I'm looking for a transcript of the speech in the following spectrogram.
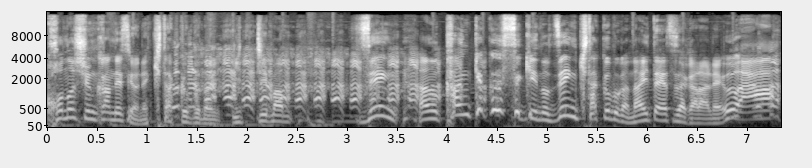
この瞬間ですよね。帰宅部の一番。全あの観客席の全帰宅部が泣いたやつだからね。うわ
